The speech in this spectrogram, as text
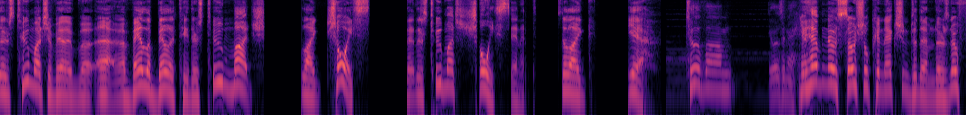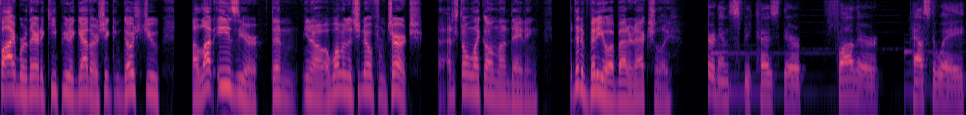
there's too much avail- uh, availability. There's too much like choice. There's too much choice in it. So like, yeah, Two of them, it was in a you have no social connection to them. There's no fiber there to keep you together. She can ghost you a lot easier than, you know, a woman that you know from church. I just don't like online dating. I did a video about it actually. because their father passed away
